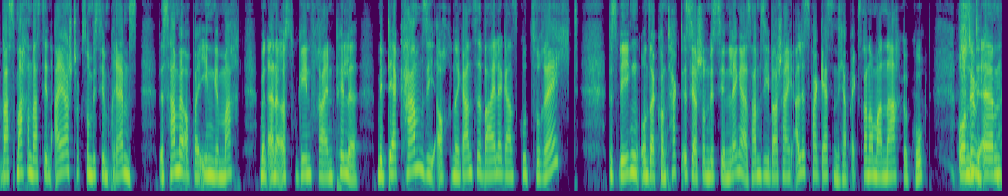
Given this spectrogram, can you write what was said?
was machen, was den Eierstock so ein bisschen bremst. Das haben wir auch bei Ihnen gemacht mit einer östrogenfreien Pille. Mit der kamen Sie auch eine ganze Weile ganz gut zurecht. Deswegen, unser Kontakt ist ja schon ein bisschen länger. Das haben Sie wahrscheinlich alles vergessen. Ich habe extra nochmal nachgeguckt. Und, Stimmt, ähm,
